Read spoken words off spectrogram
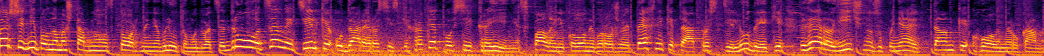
Перші дні повномасштабного вторгнення в лютому 22-го – це не тільки удари російських ракет по всій країні, спалені колони ворожої техніки та прості люди, які героїчно зупиняють танки голими руками.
